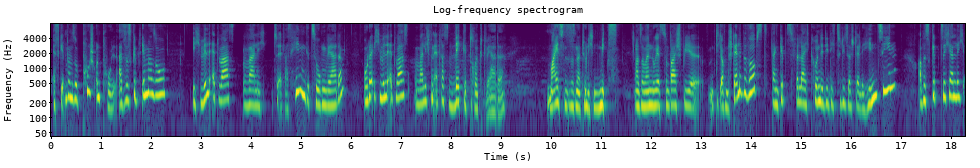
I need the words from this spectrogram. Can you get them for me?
es gibt immer so Push und Pull. Also es gibt immer so, ich will etwas, weil ich zu etwas hingezogen werde, oder ich will etwas, weil ich von etwas weggedrückt werde. Meistens ist es natürlich ein Mix. Also wenn du jetzt zum Beispiel dich auf eine Stelle bewirbst, dann gibt es vielleicht Gründe, die dich zu dieser Stelle hinziehen. Aber es gibt sicherlich,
